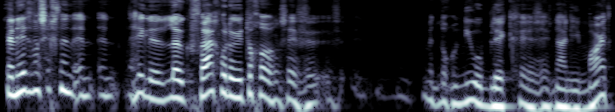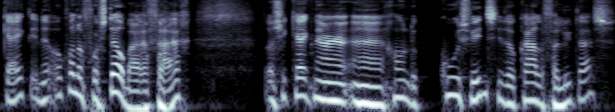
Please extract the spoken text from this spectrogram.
Ja, nee, het was echt een, een, een hele leuke vraag, waardoor je toch wel eens even met nog een nieuwe blik eh, naar die markt kijkt. En ook wel een voorstelbare vraag. Als je kijkt naar eh, gewoon de koerswinst in lokale valuta's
